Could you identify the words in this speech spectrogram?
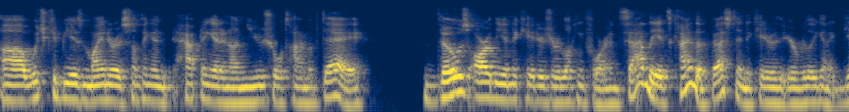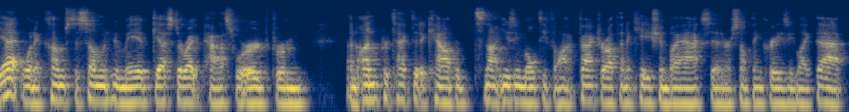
uh, which could be as minor as something happening at an unusual time of day. those are the indicators you're looking for. And sadly, it's kind of the best indicator that you're really going to get when it comes to someone who may have guessed the right password from an unprotected account that's not using multi-factor authentication by accident or something crazy like that.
